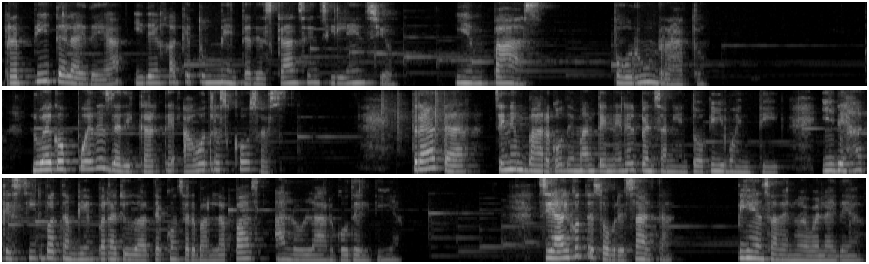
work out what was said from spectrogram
Repite la idea y deja que tu mente descanse en silencio y en paz por un rato. Luego puedes dedicarte a otras cosas. Trata, sin embargo, de mantener el pensamiento vivo en ti y deja que sirva también para ayudarte a conservar la paz a lo largo del día. Si algo te sobresalta, piensa de nuevo en la idea.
